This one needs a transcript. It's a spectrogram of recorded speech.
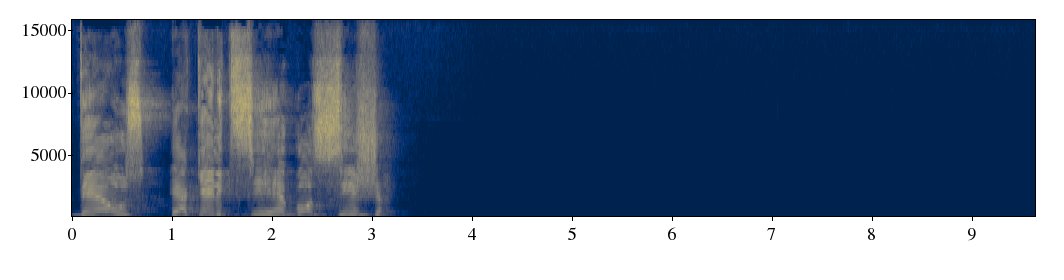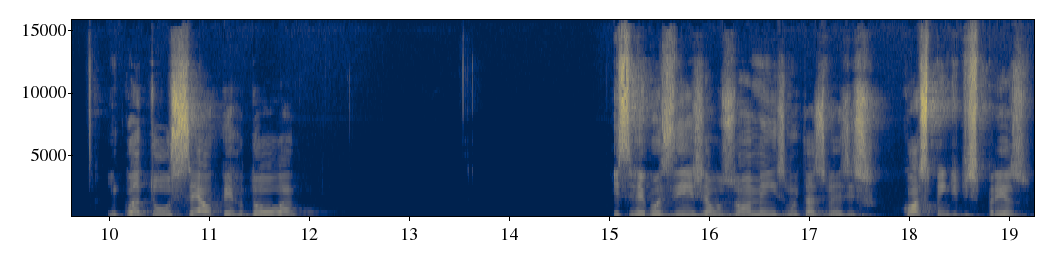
Deus é aquele que se regozija. Enquanto o céu perdoa e se regozija, os homens muitas vezes cospem de desprezo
